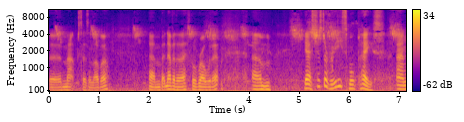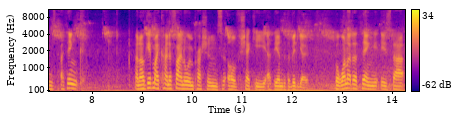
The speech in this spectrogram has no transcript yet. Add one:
the map says another. Um, but nevertheless, we'll roll with it. Um, yeah, it's just a really small place, and I think, and I'll give my kind of final impressions of Sheki at the end of the video. But one other thing is that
